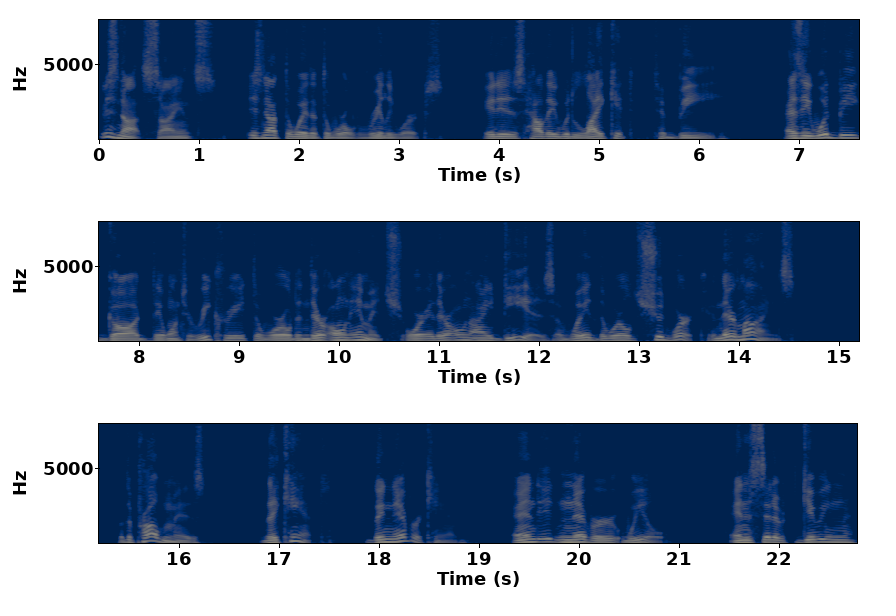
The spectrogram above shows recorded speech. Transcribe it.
is not science, is not the way that the world really works. It is how they would like it to be. As a would be God, they want to recreate the world in their own image or their own ideas of way the world should work in their minds. But the problem is, they can't. They never can. And it never will. And instead of giving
